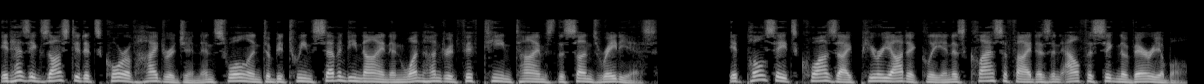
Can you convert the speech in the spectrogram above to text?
It has exhausted its core of hydrogen and swollen to between 79 and 115 times the Sun's radius. It pulsates quasi-periodically and is classified as an alpha Cygni variable.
